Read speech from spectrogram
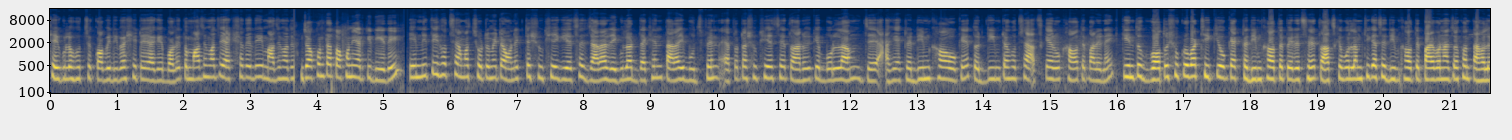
সেগুলো হচ্ছে কবে দিবা? সেটাই আগে বলে। তো মাঝে মাঝে একসাথে দিই, মাঝে মাঝে যখনটা তখনই আর কি দিয়ে দিই। এমনিতেই হচ্ছে আমার ছোট মেয়েটা অনেকটা শুকিয়ে গিয়েছে। যারা রেগুলার দেখেন, তারাই বুঝবেন এতটা শুকিয়েছে তো আর ওইকে বললাম যে, আগে একটা ডিম খাওয়া ওকে। তো ডিমটা হচ্ছে আজকে আর ও খাওয়াতে পারে নাই। কিন্তু গত শুক্রবার ঠিকই ওকে একটা ডিম খাওয়াতে পেরেছে, তো আজকে বললাম, ঠিক আছে, ডিম খাওয়াতে পারব না যখন, তাহলে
